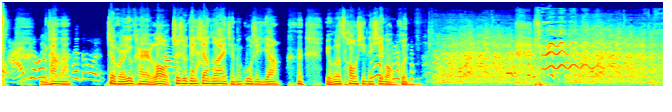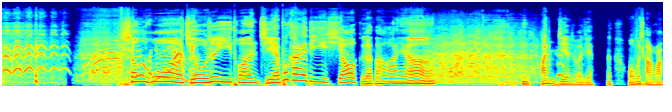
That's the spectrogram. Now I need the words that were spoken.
有孩子之后，你看看他都这会儿又开始唠，这就跟乡村爱情的故事一样，有个操心的谢广坤。生活就是一团解不开的小疙瘩呀。嗯 啊，你接着说姐，嗯我不插话。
